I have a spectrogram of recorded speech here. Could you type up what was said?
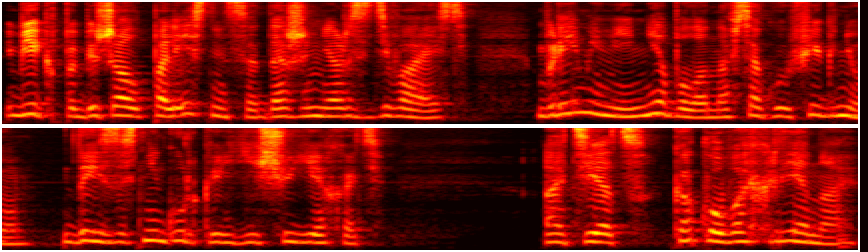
Вик побежал по лестнице, даже не раздеваясь. Времени не было на всякую фигню, да и за Снегуркой еще ехать. «Отец, какого хрена?»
